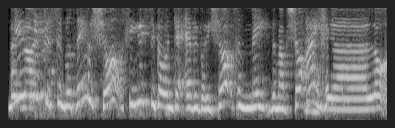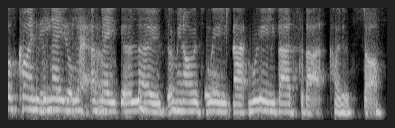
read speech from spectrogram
You like, did a similar thing with shots. You used to go and get everybody shots and make them have shots. I hate yeah, a lot of kind of enabling behaviour, loads. I mean, I was really bad, really bad for that kind of stuff,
